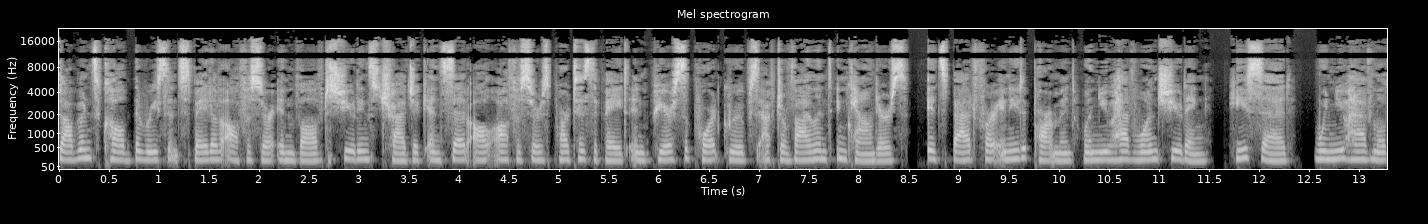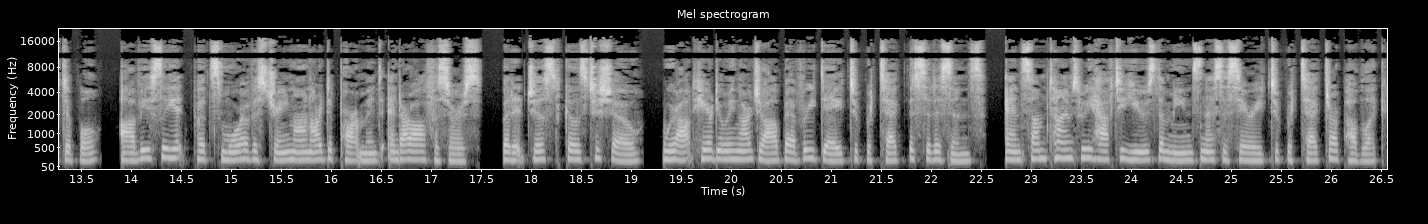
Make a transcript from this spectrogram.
Dobbins called the recent spate of officer involved shootings tragic and said all officers participate in peer support groups after violent encounters. It's bad for any department when you have one shooting, he said. When you have multiple, obviously it puts more of a strain on our department and our officers, but it just goes to show, we're out here doing our job every day to protect the citizens, and sometimes we have to use the means necessary to protect our public.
